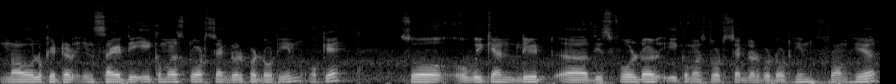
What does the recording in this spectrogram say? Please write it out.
now located inside the e-commerce.stackdeveloper.in okay? So we can delete uh, this folder e-commerce.stackdeveloper.in from here.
